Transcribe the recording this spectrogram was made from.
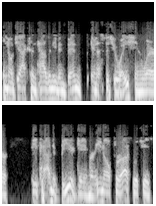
you know, Jackson hasn't even been in a situation where he's had to be a gamer. You know, for us, which is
